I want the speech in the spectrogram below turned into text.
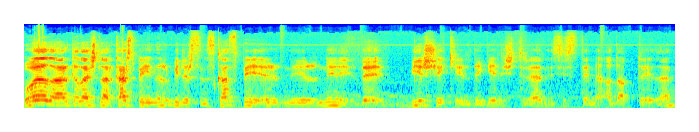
Bu arada arkadaşlar Kars peyniri bilirsiniz. Kars peynirini de bir şekilde geliştiren, sisteme adapte eden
